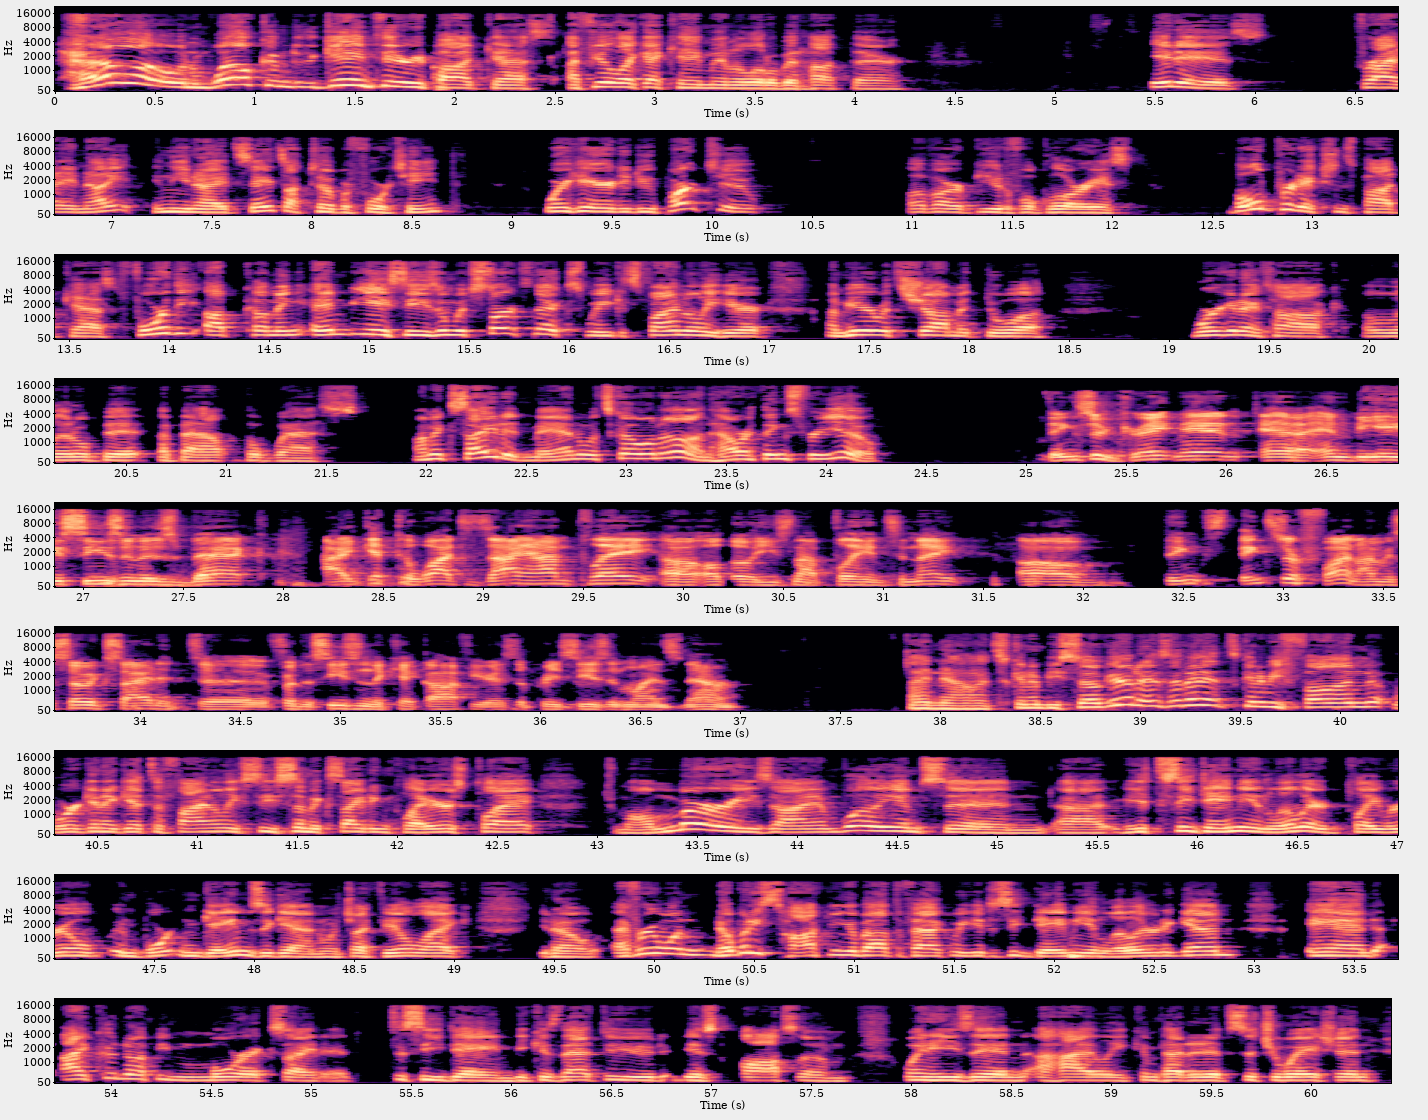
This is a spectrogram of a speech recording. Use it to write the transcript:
Hello and welcome to the Game Theory Podcast. I feel like I came in a little bit hot there. It is Friday night in the United States, October 14th. We're here to do part two of our beautiful, glorious Bold Predictions podcast for the upcoming NBA season, which starts next week. It's finally here. I'm here with Shamit Dua. We're going to talk a little bit about the West. I'm excited, man. What's going on? How are things for you? Things are great, man. Uh, NBA season is back. I get to watch Zion play, uh, although he's not playing tonight. Um, things things are fun. I'm so excited to for the season to kick off here as the preseason winds down. I know it's going to be so good, isn't it? It's going to be fun. We're going to get to finally see some exciting players play. Jamal Murray, Zion Williamson. Uh, you get to see Damian Lillard play real important games again, which I feel like you know everyone, nobody's talking about the fact we get to see Damian Lillard again, and I could not be more excited to see Dame because that dude is awesome when he's in a highly competitive situation.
